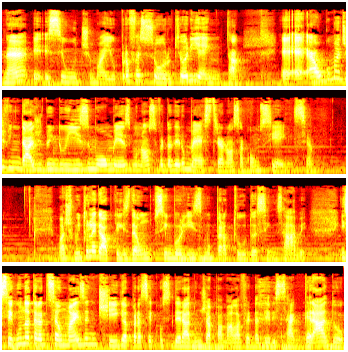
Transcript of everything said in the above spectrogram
né? Esse último aí, o professor, que orienta. É, é alguma divindade do hinduísmo ou mesmo o nosso verdadeiro mestre, a nossa consciência. Eu acho muito legal, porque eles dão um simbolismo para tudo, assim, sabe? E segundo a tradição mais antiga, para ser considerado um japamala verdadeiro e sagrado,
